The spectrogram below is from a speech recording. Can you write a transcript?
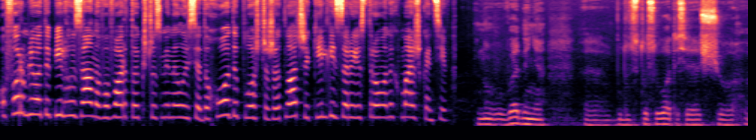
Оформлювати пільгу заново варто, якщо змінилися доходи, площа житла чи кількість зареєстрованих мешканців. Нововведення е, будуть стосуватися, що е,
